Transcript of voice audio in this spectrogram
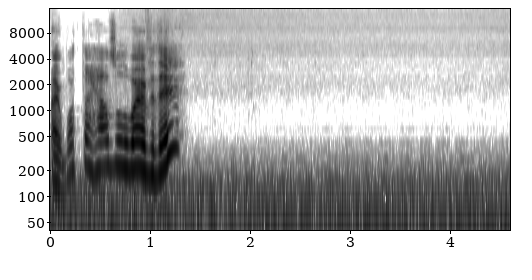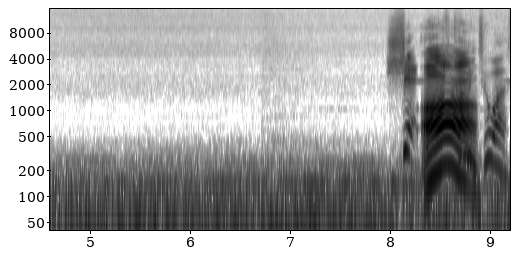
Wait, what the hell's all the way over there? Shit! Ah. Coming to us.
